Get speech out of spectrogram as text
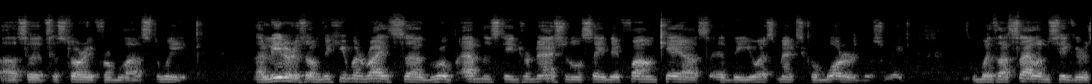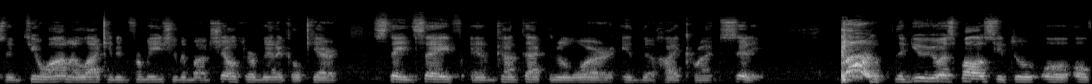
Uh, so it's a story from last week. Uh, leaders of the human rights uh, group Amnesty International say they found chaos at the U.S.-Mexico border this week, with asylum seekers in Tijuana lacking information about shelter, medical care, staying safe, and contacting a lawyer in the high-crime city. the new U.S. policy to uh, of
